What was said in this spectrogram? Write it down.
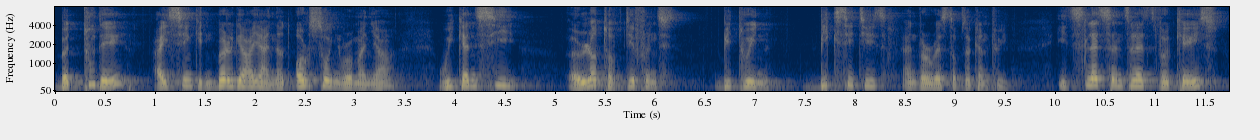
But today, I think in Bulgaria and also in Romania, we can see a lot of difference between big cities and the rest of the country. It's less and less the case,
